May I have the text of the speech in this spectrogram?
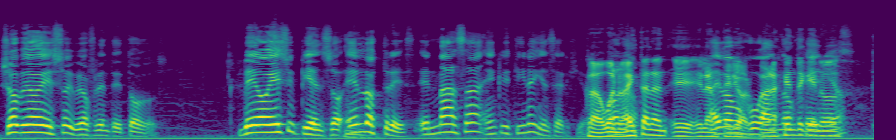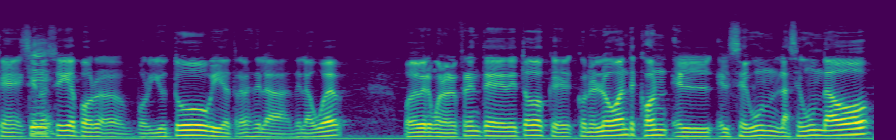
Yo veo eso y veo frente de todos. Veo eso y pienso en los tres, en Massa, en Cristina y en Sergio. Claro, bueno, ahí está la- eh, el anterior. Para la gente que nos, que, que Sí. nos sigue por, por YouTube y a través de la, de la web, puede ver, bueno, el frente de todos que con el logo antes, con el, el segun, la segunda O,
